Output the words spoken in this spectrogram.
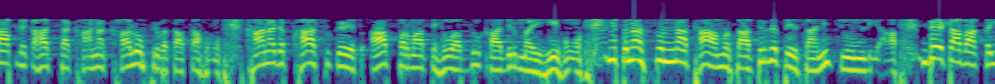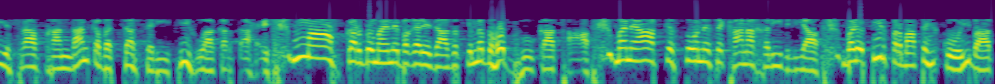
آپ نے کہا اچھا کھانا کھا لو، پھر بتاتا ہوں۔ کھانا جب کھا چکے تو آپ فرماتے ہیں، وہ عبد القادر میں ہی ہوں۔ اتنا سننا تھا، مسافر نے پیشانی چوم لیا۔ بیٹا، واقعی اسراف خاندان کا بچہ شریف ہی ہوا کرتا ہے۔ معاف کر دو میں نے بغیر اجازت کے، میں بہت بھوکا تھا۔ میں نے آپ کے سونے سے کھانا خرید لیا۔ بڑے پیر فرماتے ہیں، کوئی بات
